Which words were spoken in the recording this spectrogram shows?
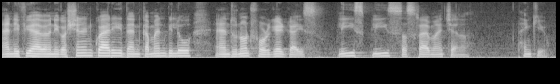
And if you have any question and query then comment below. And do not forget guys please please subscribe my channel. Thank you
